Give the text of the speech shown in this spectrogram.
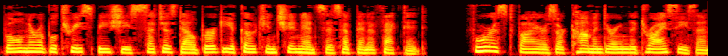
Vulnerable tree species such as Dalbergia cochinchinensis have been affected. Forest fires are common during the dry season.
